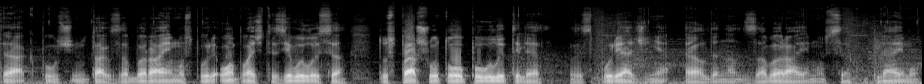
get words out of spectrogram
Так, получ- так, забираємо спорядження. О, бачите, з'явилося тут з першого того повелителя спорядження Елдена. Забираємо все, купляємо.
